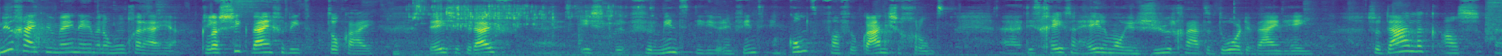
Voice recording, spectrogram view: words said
Nu ga ik u meenemen naar Hongarije. Klassiek wijngebied Tokai. Deze druif uh, is de vermint die u erin vindt en komt van vulkanische grond. Uh, dit geeft een hele mooie zuurgraad door de wijn heen. Zo dadelijk als uh,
